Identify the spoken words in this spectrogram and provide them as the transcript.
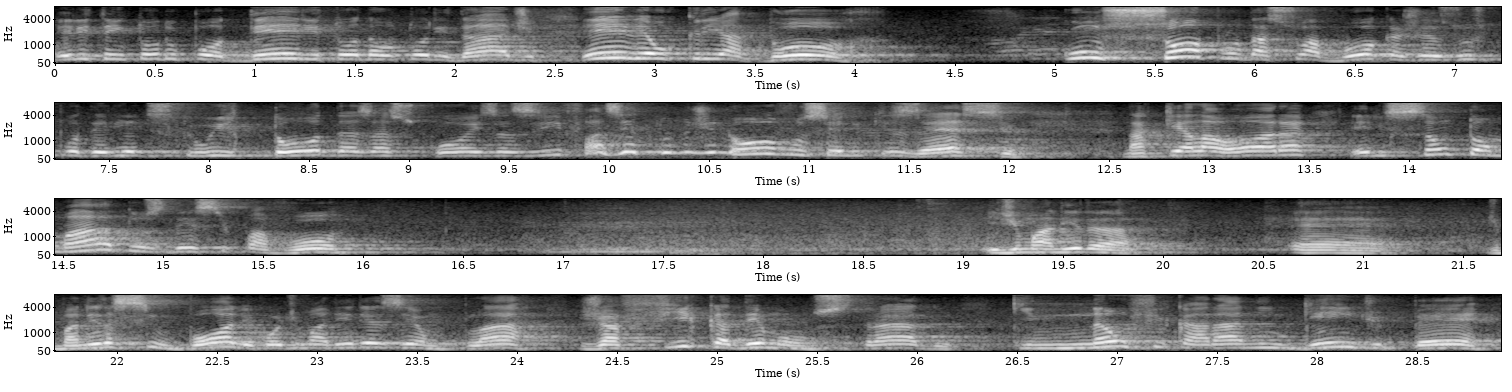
Ele tem todo o poder e toda a autoridade, Ele é o Criador. Com um sopro da sua boca, Jesus poderia destruir todas as coisas e fazer tudo de novo se ele quisesse. Naquela hora, eles são tomados desse pavor. E de maneira, é, de maneira simbólica ou de maneira exemplar, já fica demonstrado que não ficará ninguém de pé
